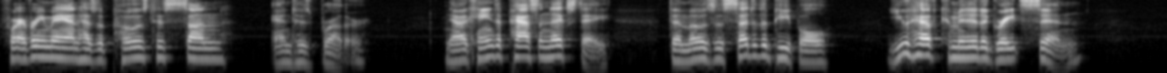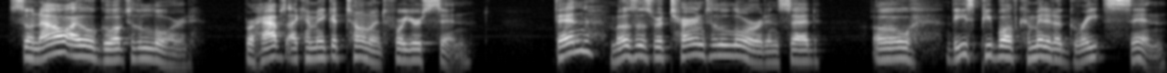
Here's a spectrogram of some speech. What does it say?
For every man has opposed his son and his brother. Now it came to pass the next day that Moses said to the people, You have committed a great sin. So now I will go up to the Lord. Perhaps I can make atonement for your sin. Then Moses returned to the Lord and said, Oh, these people have committed a great sin,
